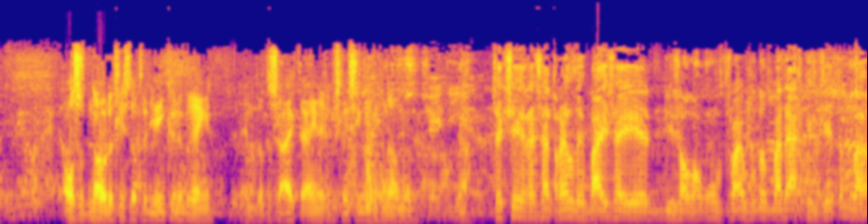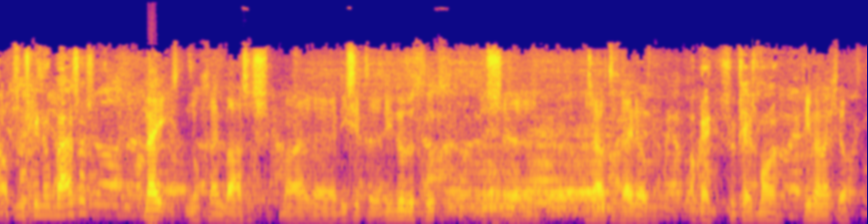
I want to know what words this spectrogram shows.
als het nodig is, dat we die in kunnen brengen. En dat is eigenlijk de enige beslissing die we genomen hebben. Ja, Texera zat er heel dichtbij. Zei, die zal ongetwijfeld ook bij de 18 zitten. Maar Absoluut. misschien ook basis? Nee, nog geen basis. Maar die, zit, die doet het goed. Dus daar zijn we tevreden over. Oké, okay, succes morgen. Prima, dankjewel.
